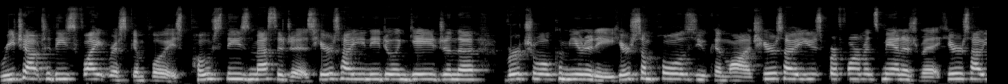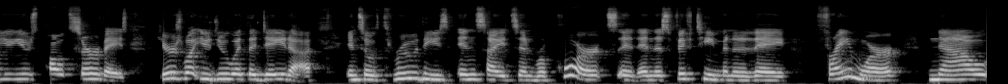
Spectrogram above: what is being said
Reach out to these flight risk employees, post these messages. Here's how you need to engage in the virtual community. Here's some polls you can launch. Here's how you use performance management. Here's how you use pulse surveys. Here's what you do with the data. And so, through these insights and reports and, and this 15 minute a day framework, now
